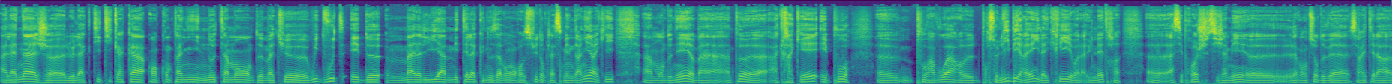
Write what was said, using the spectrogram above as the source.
à la nage le lac Titicaca en compagnie notamment de Mathieu Whitwood et de Malia Metella, que nous avons reçu donc la semaine dernière, et qui, à un moment donné, ben, un peu a craqué, et pour, pour, avoir, pour se libérer, il a écrit voilà, une lettre assez proche, si jamais l'aventure devait s'arrêter là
